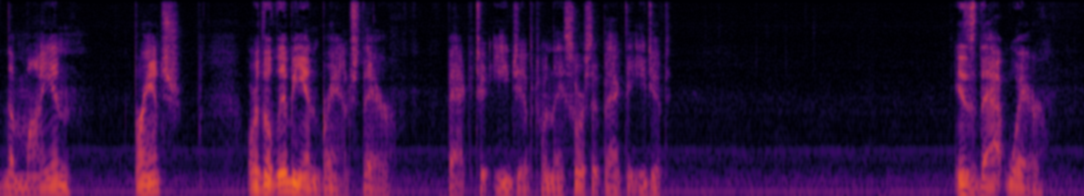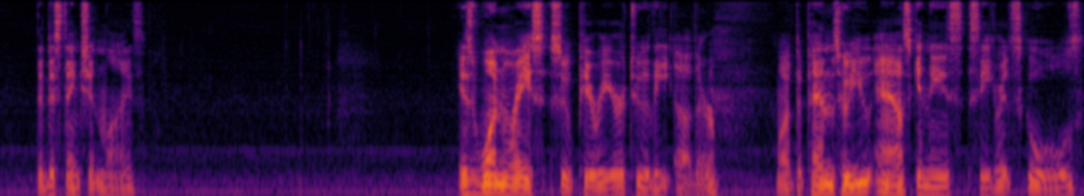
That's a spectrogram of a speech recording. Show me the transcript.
the Mayan branch or the Libyan branch there back to Egypt, when they source it back to Egypt. Is that where the distinction lies? Is one race superior to the other? Well, it depends who you ask in these secret schools.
